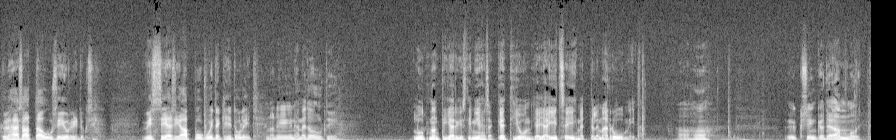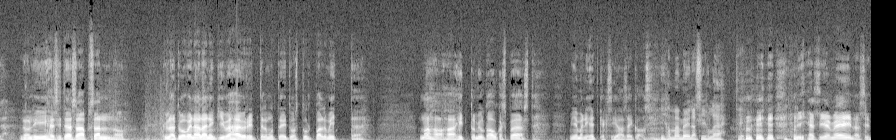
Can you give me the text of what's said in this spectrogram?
Kyllähän saattaa uusi yrityksen. Vissihän si appuu kuitenkin tulit. No niinhän me tultiin. Lutnantti järjesti miehensä ketjuun ja jäi itse ihmettelemään ruumiita. Aha. Yksinkö te ammuitte? No niinhän sitä saa sanoa. Kyllä tuo venäläinenkin vähän yritteli, mutta ei tuosta tullut paljon mitään. Nahaha hitto miltä aukas päästä. Mie meni hetkeksi ihan sekaisin. Ja mä meinasin jo lähteä. Niinhän sie meinasit.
